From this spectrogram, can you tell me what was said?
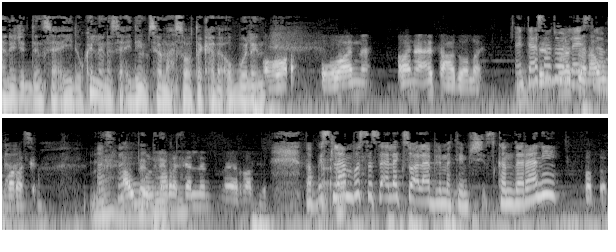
أنا جدا سعيد وكلنا سعيدين بسماع صوتك هذا أولا. و- وأنا أنا أسعد والله. أنت أسعد ولا إسلام. أول. مرة أكلم الراديو طب إسلام بص أسألك سؤال قبل ما تمشي. اسكندراني؟ اتفضل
